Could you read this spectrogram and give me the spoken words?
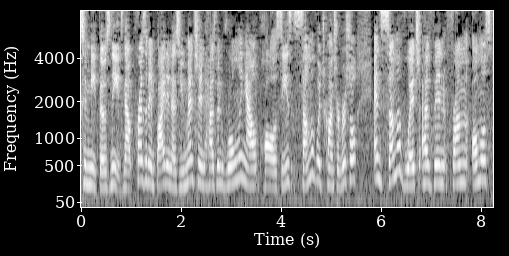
to meet those needs. Now, President Biden, as you mentioned, has been rolling out policies, some of which controversial, and some of which have been from almost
